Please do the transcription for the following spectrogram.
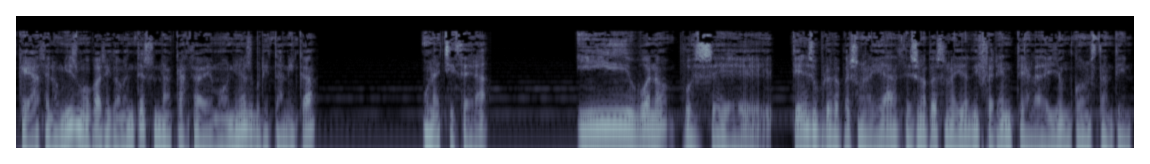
Que hace lo mismo, básicamente es una caza de demonios británica, una hechicera, y bueno, pues eh, tiene su propia personalidad, es una personalidad diferente a la de John Constantine.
